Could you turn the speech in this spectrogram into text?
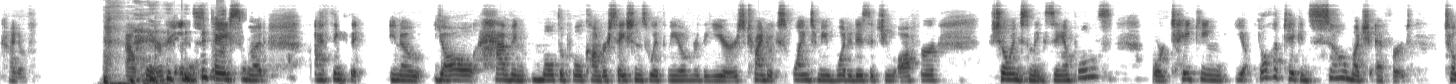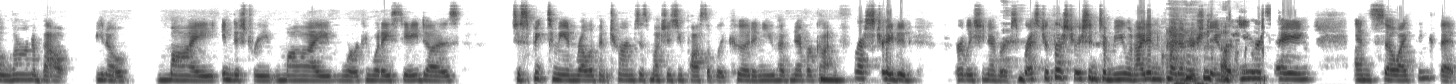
kind of out there in space but i think that you know, y'all having multiple conversations with me over the years, trying to explain to me what it is that you offer, showing some examples, or taking, y'all have taken so much effort to learn about, you know, my industry, my work, and what ACA does to speak to me in relevant terms as much as you possibly could. And you have never gotten mm-hmm. frustrated, or at least you never expressed your frustration to me when I didn't quite understand what you were saying. And so I think that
